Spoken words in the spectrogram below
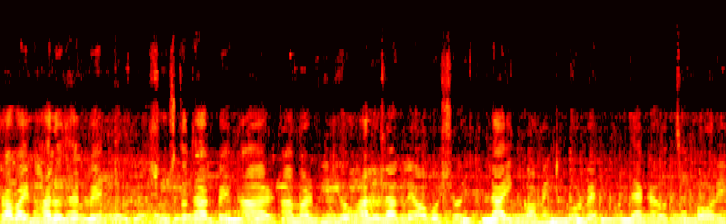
সবাই ভালো থাকবেন, সুস্থ থাকবেন, আর আমার ভিডিও ভালো লাগলে অবশ্যই লাইক কমেন্ট করবেন। দেখা হচ্ছে পরে।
